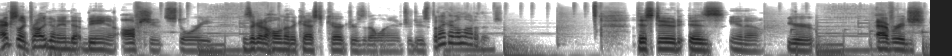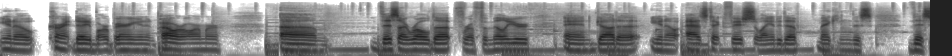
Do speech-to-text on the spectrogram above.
actually probably going to end up being an offshoot story because I got a whole nother cast of characters that I want to introduce, but I got a lot of those. This dude is, you know, your average, you know, current day barbarian in power armor. Um, this I rolled up for a familiar and got a, you know, Aztec fish, so I ended up making this this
